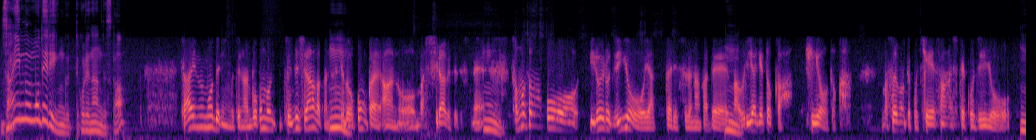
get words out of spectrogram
財務モデリングってこれなんですか？財務モデリングというのは、僕も全然知らなかったんですけど、うん。今回あの、まあ、調べてですね、うん。そもそもこういろいろ事業をやったりする中で、うん。まあ、売上とか費用とか、まあ、そういうものってこう計算してこう事業をうん。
